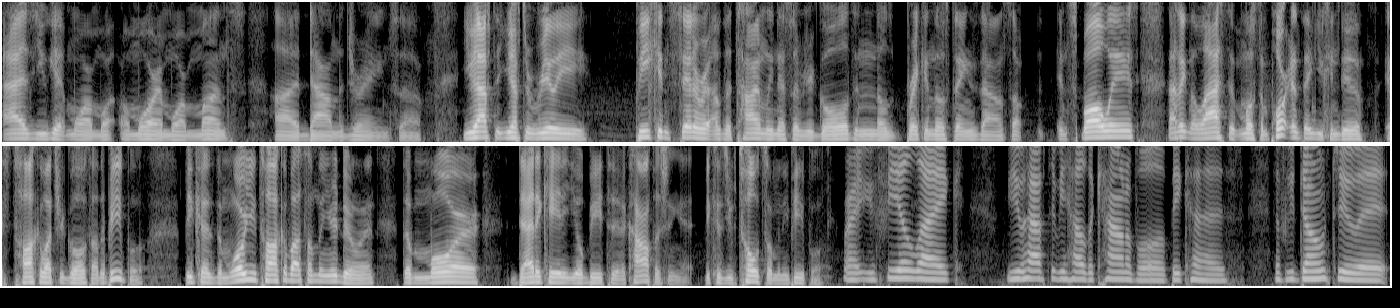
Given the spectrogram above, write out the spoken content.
as you get more and more, more and more months uh, down the drain. So you have to you have to really be considerate of the timeliness of your goals and those breaking those things down so in small ways. And I think the last and most important thing you can do is talk about your goals to other people because the more you talk about something you're doing, the more dedicated you'll be to accomplishing it because you've told so many people. Right. You feel like you have to be held accountable because if you don't do it,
